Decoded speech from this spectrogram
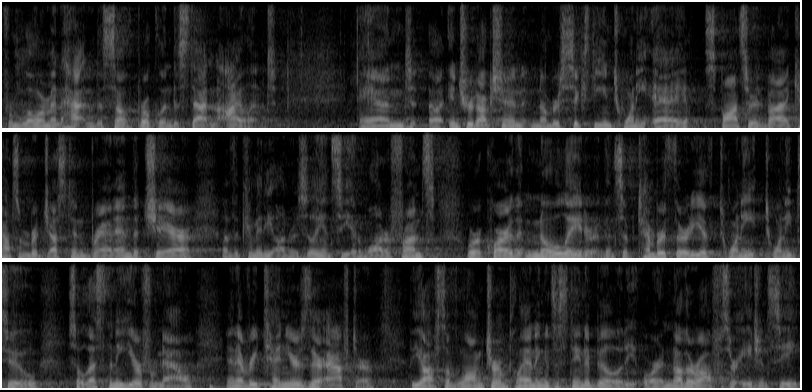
from Lower Manhattan to South Brooklyn to Staten Island. And uh, introduction number 1620A, sponsored by Councilmember Justin Brannan, the chair of the Committee on Resiliency and Waterfronts, will require that no later than September 30th, 2022, so less than a year from now, and every 10 years thereafter, the Office of Long-Term Planning and Sustainability or another office or agency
